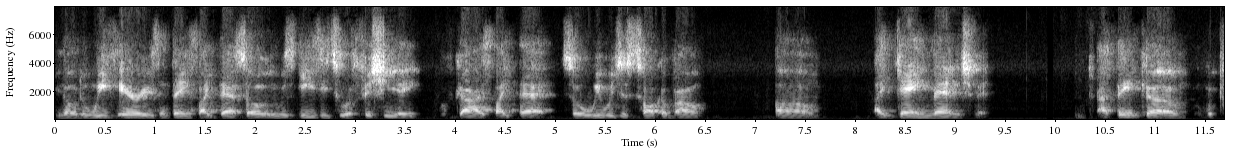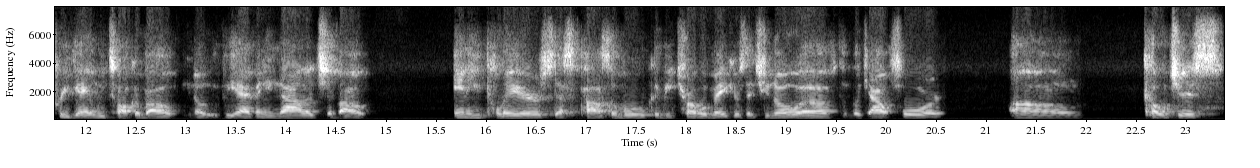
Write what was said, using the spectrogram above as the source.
you know, the weak areas and things like that. So it was easy to officiate with guys like that. So we would just talk about um, like game management. I think um, with pregame we talk about, you know, if we have any knowledge about any players that's possible. Could be troublemakers that you know of to look out for. Um, coaches,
